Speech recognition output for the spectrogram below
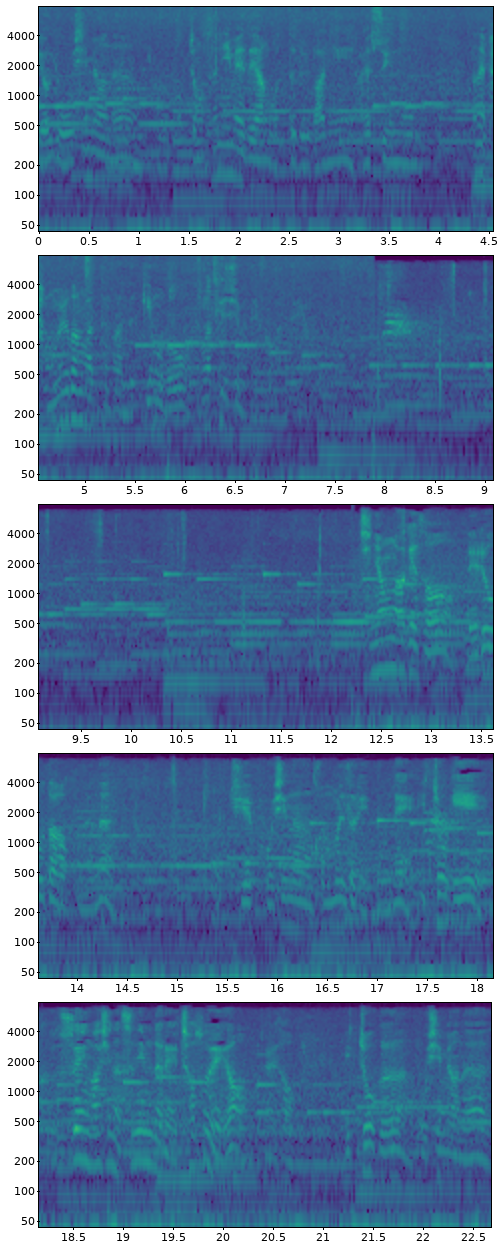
여기 오시면은 그 법정 스님에 대한 것들을 많이 알 수 있는 하나의 박물관 같은 그런 느낌으로 생각해 주시면 될 것 같아요. 진영각에서 내려오다가 보면은 뒤에 보시는 건물들이 있는데 이쪽이 그 수행하시는 스님들의 처소예요. 그래서 이쪽은 오시면은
